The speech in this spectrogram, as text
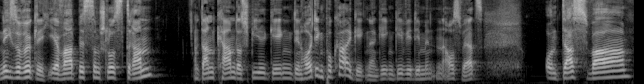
nicht so wirklich. Ihr wart bis zum Schluss dran. Und dann kam das Spiel gegen den heutigen Pokalgegner, gegen GWD Minden auswärts. Und das war,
